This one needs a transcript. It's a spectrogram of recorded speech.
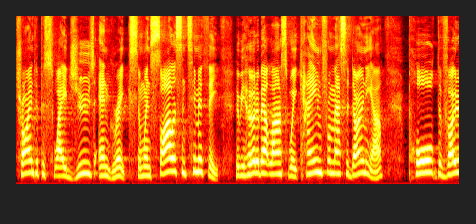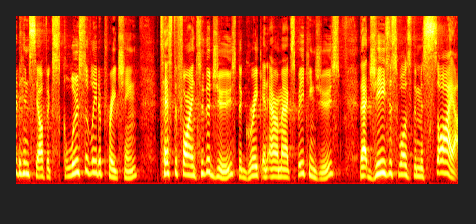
trying to persuade Jews and Greeks. And when Silas and Timothy, who we heard about last week, came from Macedonia, Paul devoted himself exclusively to preaching, testifying to the Jews, the Greek and Aramaic speaking Jews, that Jesus was the Messiah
